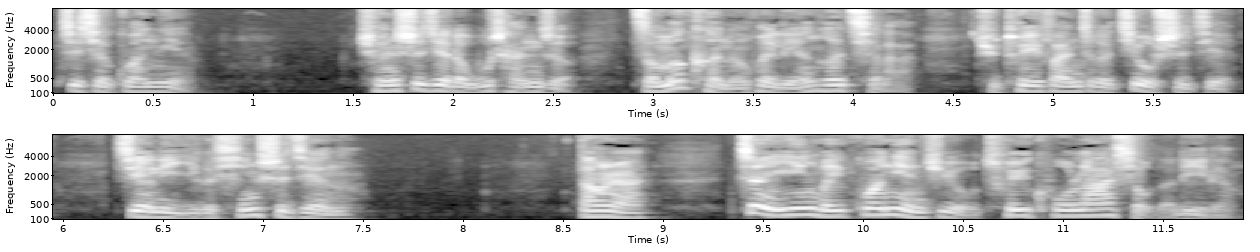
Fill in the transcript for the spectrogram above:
这些观念，全世界的无产者怎么可能会联合起来去推翻这个旧世界，建立一个新世界呢？当然，正因为观念具有摧枯拉朽的力量，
